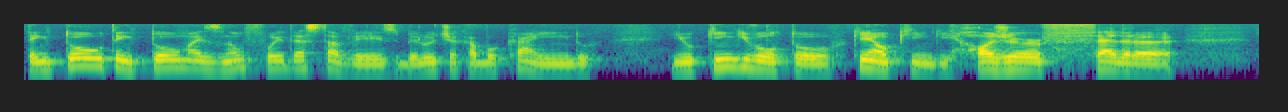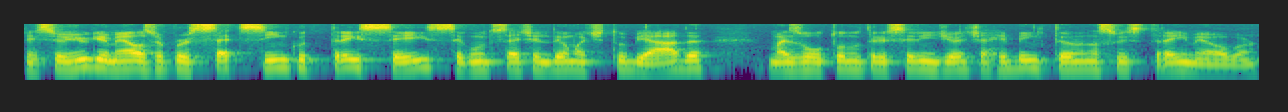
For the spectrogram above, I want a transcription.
Tentou, tentou, mas não foi desta vez. Belucci acabou caindo. E o King voltou. Quem é o King? Roger Federer. Venceu Jürgen Melzer por 7-5, 3-6. Segundo set ele deu uma titubeada, mas voltou no terceiro em diante, arrebentando na sua estreia em Melbourne.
